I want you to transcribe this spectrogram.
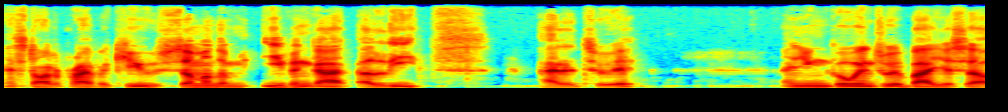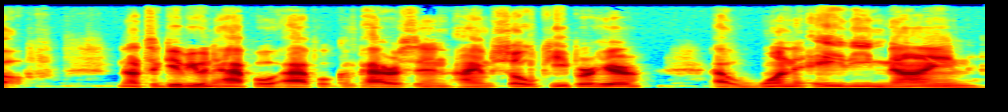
and start a private queue. Some of them even got elites added to it and you can go into it by yourself. Now, to give you an apple apple comparison, I am Soul Keeper here at 189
